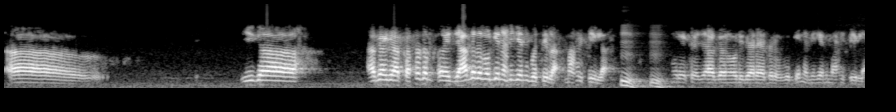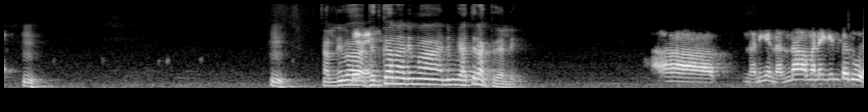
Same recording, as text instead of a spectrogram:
ಆ, ಈಗ ಹಾಗಾಗಿ ಆ ಕಸದ ಜಾಗದ ಬಗ್ಗೆ ನನಗೇನು ಗೊತ್ತಿಲ್ಲ ಮಾಹಿತಿ ಇಲ್ಲ. ಮೂರು ಎಕರೆ ಜಾಗ ನೋಡಿದ್ದಾರೆ ಅದರ ಬಗ್ಗೆ ನನಗೇನು ಮಾಹಿತಿ ಇಲ್ಲ. ಹ್ಞೂ ಅಲ್ಲಿ ನಿಮ್ಮ ನಿಮಗೆ ಹತ್ತಿರ ಆಗ್ತದೆ ಅಲ್ಲಿ. ಆ, ನನಗೆ ನನ್ನ ಮನೆಗಿಂತ ದೂರ.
